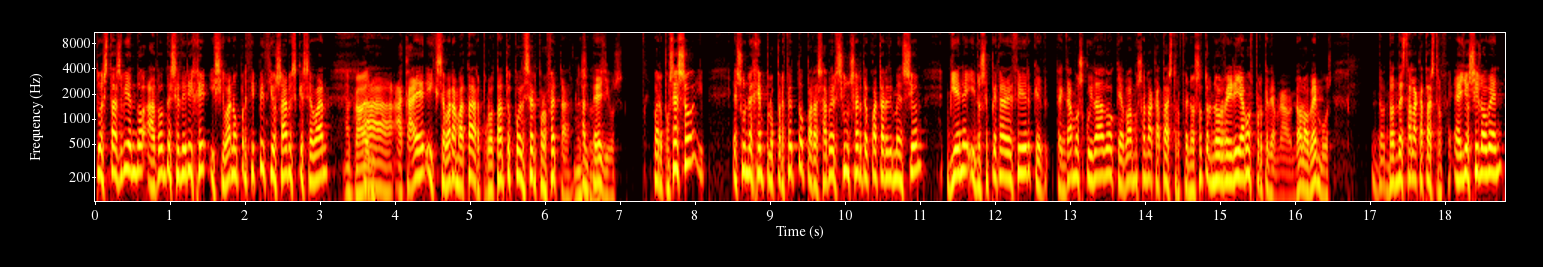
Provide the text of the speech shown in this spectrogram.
tú estás viendo a dónde se dirigen y si van a un precipicio sabes que se van a caer, y que se van a matar. Por lo tanto, puedes ser profeta ante ellos. Bueno, pues eso es un ejemplo perfecto para saber si un ser de cuarta dimensión viene y nos empieza a decir que tengamos cuidado, que vamos a una catástrofe. Nosotros nos reiríamos porque no, no lo vemos. ¿Dónde está la catástrofe? Ellos sí lo ven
